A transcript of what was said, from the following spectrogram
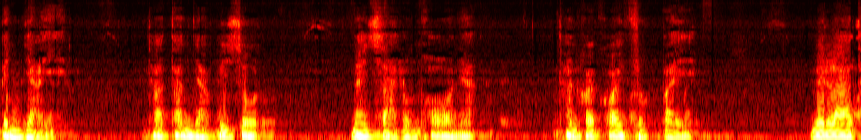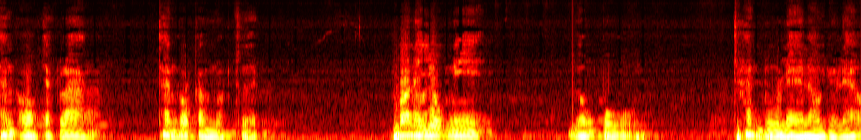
เป็นใหญ่ ถ้าท่านอยากพิสูจน์ในศาสตร์หลวงพ่อเนี่ย ท่านค่อยๆฝึกไป เวลาท่านออกจากร่าง ท่านก็กำหนดเกิด เพราะในยุคนี้หลวงปู่ ท่านดูแลเราอยู่แล้ว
